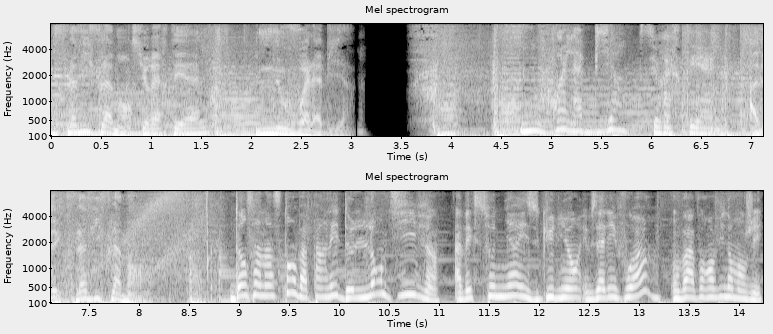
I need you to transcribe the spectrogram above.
Flavie Flamand sur RTL, Nous voilà bien. Nous voilà bien sur RTL. Avec Flavie Flamand. Dans un instant, on va parler de l'endive avec Sonia et Sgulian. Et vous allez voir, on va avoir envie d'en manger.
